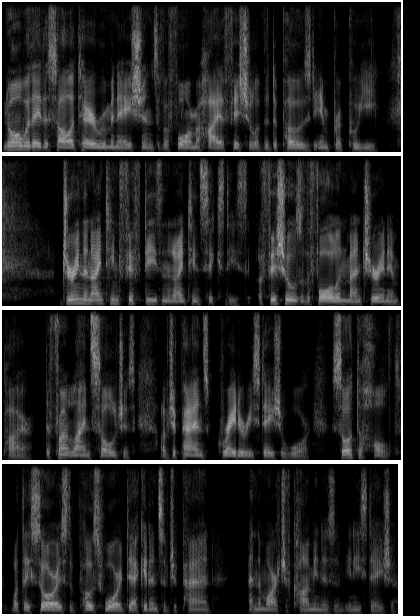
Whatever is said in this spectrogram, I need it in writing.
nor were they the solitary ruminations of a former high official of the deposed Emperor Puyi. During the 1950s and the 1960s, officials of the fallen Manchurian Empire, the frontline soldiers of Japan's Greater East Asia War, sought to halt what they saw as the post war decadence of Japan and the march of communism in East Asia.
